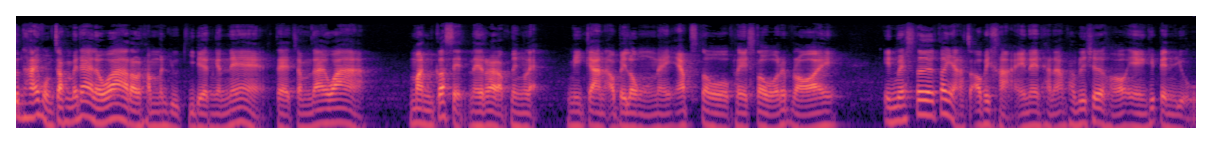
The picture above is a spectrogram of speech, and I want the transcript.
สุดท้ายผมจำไม่ได้แล้วว่าเราทำมันอยู่กี่เดือนกันแน่ แต่จำได้ว่า มันก็เสร็จในระดับหนึ่งแหละ มีการเอาไปลงใน App Store Play Store เรียบร้อย Investor ก็อยากจะเอาไปขายในฐานะ Publisher ของเขาเองที่เป็นอยู่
